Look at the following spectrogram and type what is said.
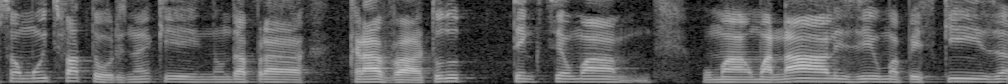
são muitos fatores né, que não dá para cravar. Tudo tem que ser uma, uma, uma análise, uma pesquisa,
